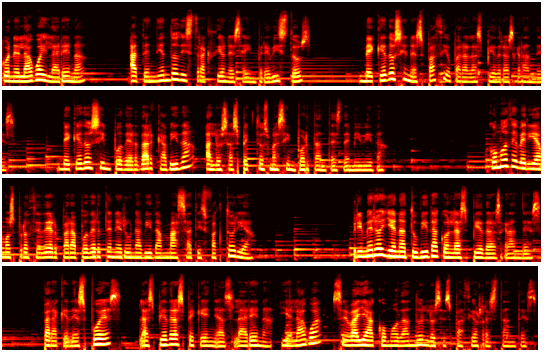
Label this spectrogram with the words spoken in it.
con el agua y la arena, atendiendo distracciones e imprevistos, me quedo sin espacio para las piedras grandes. Me quedo sin poder dar cabida a los aspectos más importantes de mi vida. ¿Cómo deberíamos proceder para poder tener una vida más satisfactoria? Primero llena tu vida con las piedras grandes, para que después las piedras pequeñas, la arena y el agua se vaya acomodando en los espacios restantes.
